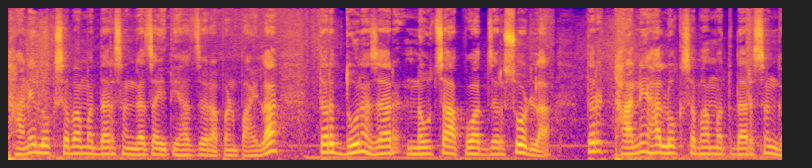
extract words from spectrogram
ठाणे लोकसभा मतदारसंघाचा इतिहास जर आपण पाहिला तर दोन हजार नऊचा अपवाद जर सोडला तर ठाणे हा लोकसभा मतदारसंघ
